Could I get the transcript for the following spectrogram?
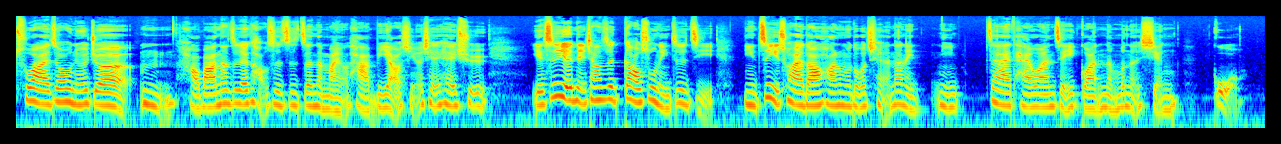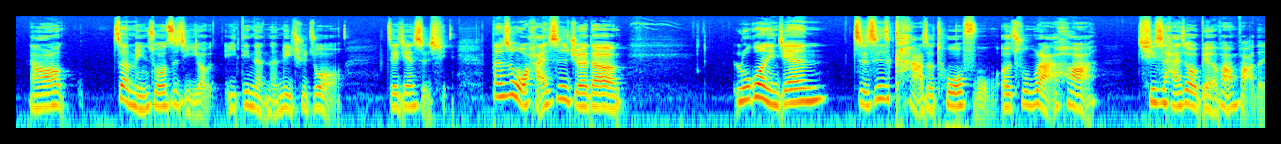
出来之后，你会觉得，嗯，好吧，那这些考试是真的蛮有它的必要性，而且可以去。也是有点像是告诉你自己，你自己出来都要花那么多钱，那你你在台湾这一关能不能先过，然后证明说自己有一定的能力去做这件事情。但是我还是觉得，如果你今天只是卡着托福而出不来的话，其实还是有别的方法的。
